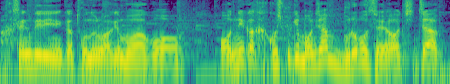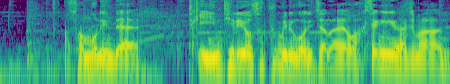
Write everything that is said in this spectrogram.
학생들이니까 돈으로 하긴 뭐하고 언니가 갖고 싶은 게 뭔지 한번 물어보세요. 진짜 선물인데 특히 인테리어 소품 이런 건 있잖아요. 학생이긴 하지만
